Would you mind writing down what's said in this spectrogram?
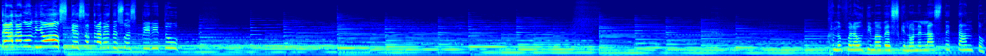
te ha dado Dios, que es a través de su espíritu. Fue la última vez que lo anhelaste tanto?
